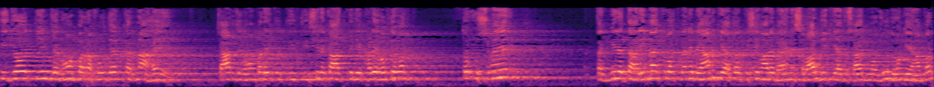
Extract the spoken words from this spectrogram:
کہ جو تین جگہوں پر رف الدین کرنا ہے، چار جگہوں پر ایک تیسری رکعت کے لیے کھڑے ہوتے وقت، تو اس میں تقبیر تحریمہ کے وقت میں نے بیان کیا تھا کسی ہمارے بھائی نے سوال بھی کیا تو شاید موجود ہوں گے یہاں پر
